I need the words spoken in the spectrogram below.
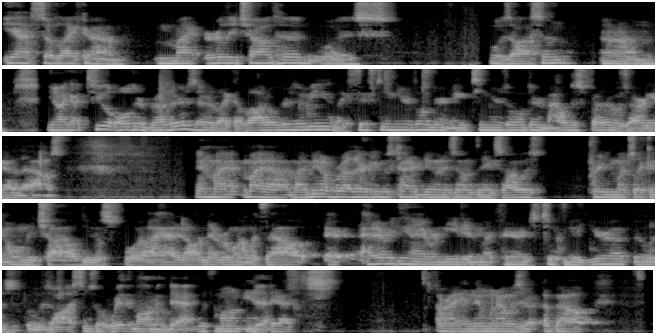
Yeah, so like um my early childhood was was awesome. Um, you know, I got two older brothers that are like a lot older than me, like 15 years older and 18 years older. My oldest brother was already out of the house. And my my uh, my middle brother, he was kind of doing his own thing, so I was pretty much like an only child, you know, spoiled. I had it all, never went without. I had everything I ever needed. My parents took me to Europe. It was it was awesome So with mom and dad. with mom and Yeah. dad. All right, and then when I was about,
